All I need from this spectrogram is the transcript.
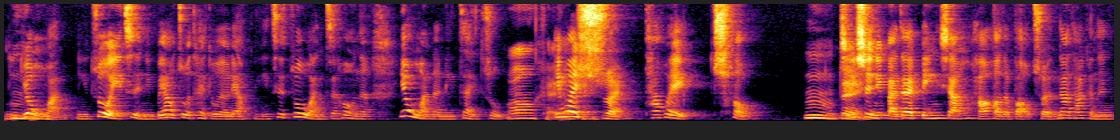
你用完，嗯、你做一次，你不要做太多的量。你一次做完之后呢，用完了你再做。Okay, 因为水它会臭。嗯，即使你摆在冰箱好好的保存，那它可能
